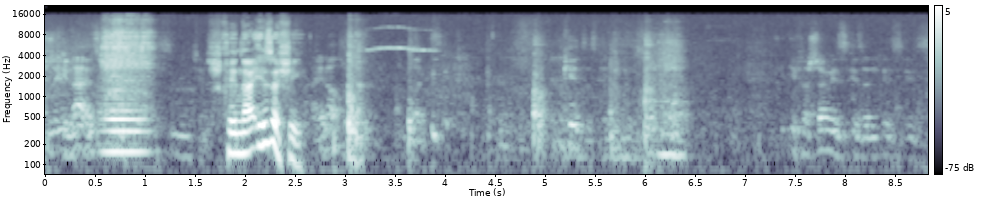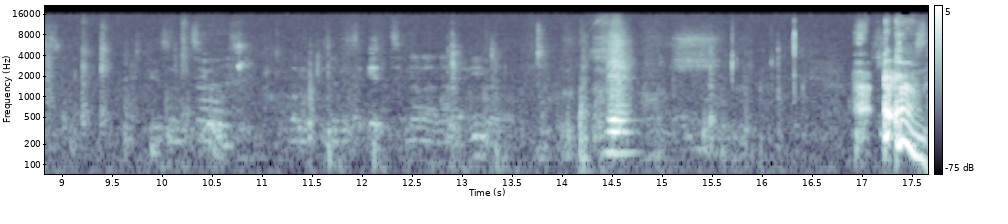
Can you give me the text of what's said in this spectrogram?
Shekinah is, Shechina is a she. I know. But kids is If Hashem is, is, an, is, is, is a Metziut, then it's, it's it, not a, not a he. Or,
